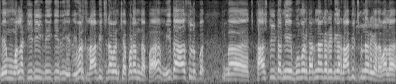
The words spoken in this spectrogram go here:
మేము మళ్ళీ టీటీడీకి రివర్స్ రాపించడామని చెప్పడం తప్ప మిగతా ఆస్తులు ప- మా కాస్ట్లీట్ అన్ని భూమన్ కరుణాకర్ రెడ్డి గారు రాపించుకున్నారు కదా వాళ్ళ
